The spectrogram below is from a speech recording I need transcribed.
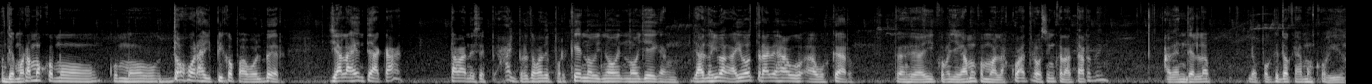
Demoramos como, como dos horas y pico para volver. Ya la gente acá estaban desesperados. Ay, pero ¿por qué no, no, no llegan? Ya nos iban ahí otra vez a, buscar. Entonces ahí como llegamos como a las 4 o 5 de la tarde a vender lo, lo poquito que hemos cogido.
